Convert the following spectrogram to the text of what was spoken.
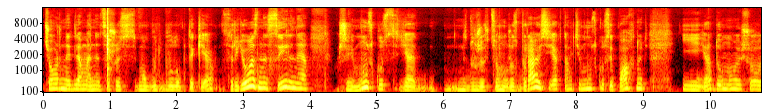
Чорний для мене це щось, мабуть, було б таке серйозне, сильне. Ще й мускус. Я не дуже в цьому розбираюся, як там ті мускуси пахнуть. І я думаю, що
